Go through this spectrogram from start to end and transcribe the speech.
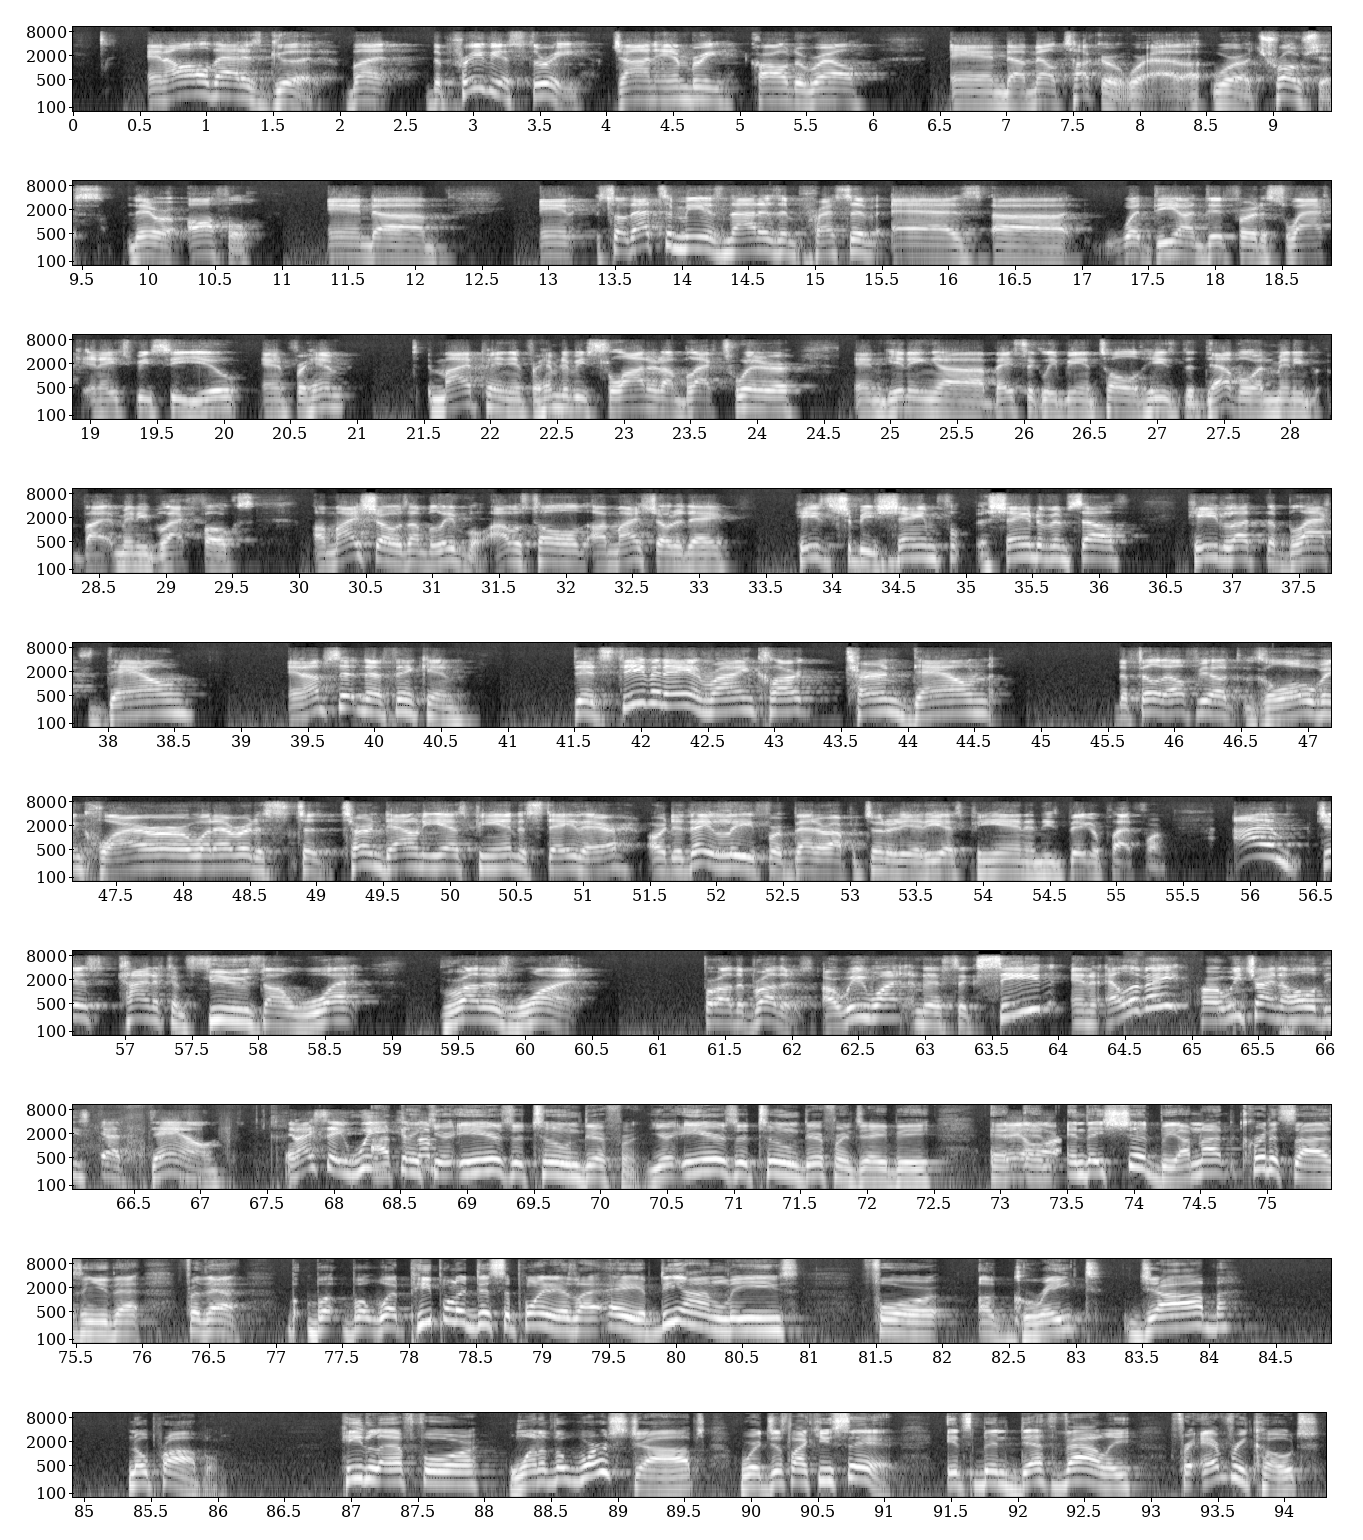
and all that is good. But the previous three, Jon Embree, Karl Dorrell, and uh, Mel Tucker, were uh, were atrocious. They were awful. And um, and so that to me is not as impressive as uh, what Deion did for the SWAC and HBCU. And for him, in my opinion, for him to be slotted on Black Twitter and getting uh, basically being told he's the devil and many by many black folks on my show is unbelievable. I was told on my show today he should be shameful, ashamed of himself. He let the blacks down, and I'm sitting there thinking, did Stephen A. and Ryan Clark turn down the Philadelphia Globe Inquirer or whatever to, to turn down ESPN to stay there? Or did they leave for a better opportunity at ESPN and these bigger platforms? I'm just kind of confused on what brothers want for other brothers. Are we wanting to succeed and elevate, or are we trying to hold these cats down? And I say we. I think I'm, your ears are tuned different. Your ears are tuned different, JB. And, they and, and, they should be. I'm not criticizing you that for that. But, but but what people are disappointed is like, hey, if Deion leaves for a great job, no problem. He left for one of the worst jobs where, just like you said, it's been Death Valley for every coach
